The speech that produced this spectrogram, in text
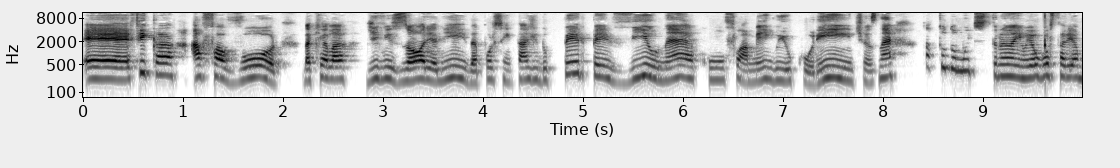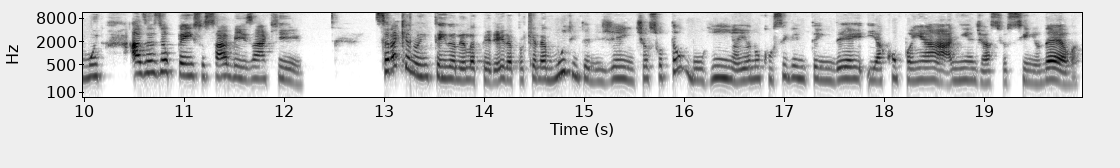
é, fica a favor daquela divisória ali, da porcentagem do perpeview, né, com o Flamengo e o Corinthians, né, tá tudo muito estranho, eu gostaria muito, às vezes eu penso, sabe, Isaac, será que eu não entendo a Leila Pereira porque ela é muito inteligente, eu sou tão burrinha e eu não consigo entender e acompanhar a linha de raciocínio dela?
